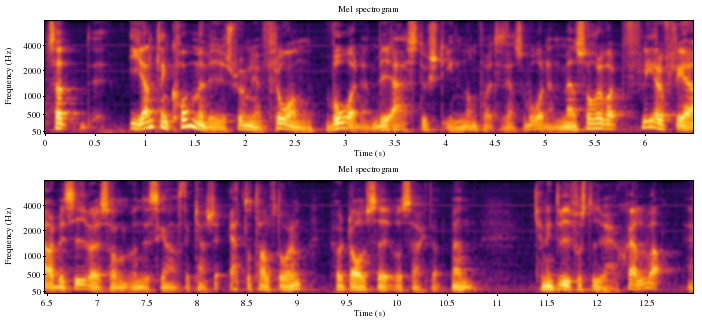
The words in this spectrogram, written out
Så att eh, egentligen kommer vi ursprungligen från vården. Vi är störst inom företagshälsovården. Alltså men så har det varit fler och fler arbetsgivare som under de senaste kanske ett och ett halvt åren hört av sig och sagt att men kan inte vi få styra det här själva? Eh,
